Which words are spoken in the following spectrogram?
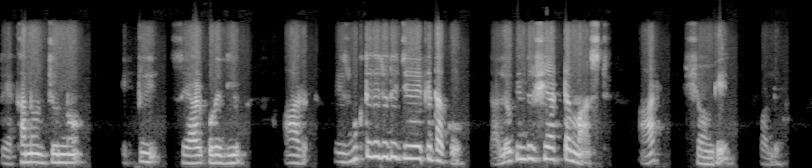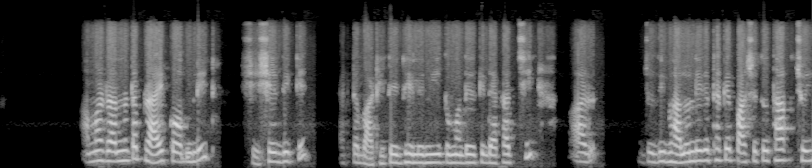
দেখানোর জন্য একটু শেয়ার করে দিও। আর ফেসবুক থেকে যদি যে রেখে থাকো, তাহলেও কিন্তু শেয়ারটা মাস্ট আর সঙ্গে ফলো আমার রান্নাটা প্রায় কমপ্লিট শেষের দিকে একটা বাটিতে ঢেলে নিয়ে তোমাদেরকে দেখাচ্ছি। আর যদি ভালো লেগে থাকে, পাশে তো থাকছই।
